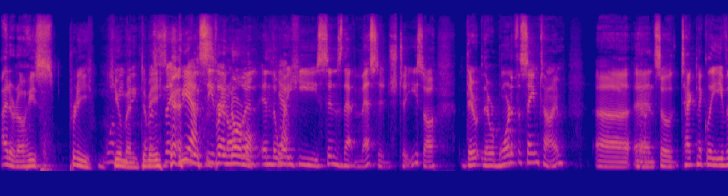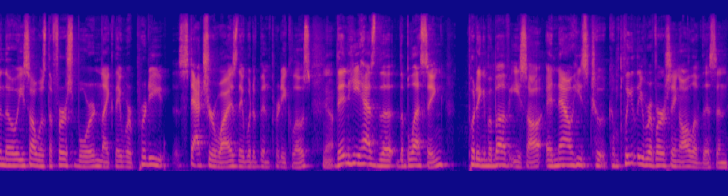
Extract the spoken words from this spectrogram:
I don't know. He's pretty Well, I mean, human to me. saying, we Yeah. see Pretty that all in, in the Yeah. way he sends that message to Esau. They they were born at the same time. Uh, and so technically, even though Esau was the firstborn, like they were pretty stature wise, they would have been pretty close. Yeah. Then he has the the blessing, putting him above Esau, and now he's co- completely reversing all of this and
